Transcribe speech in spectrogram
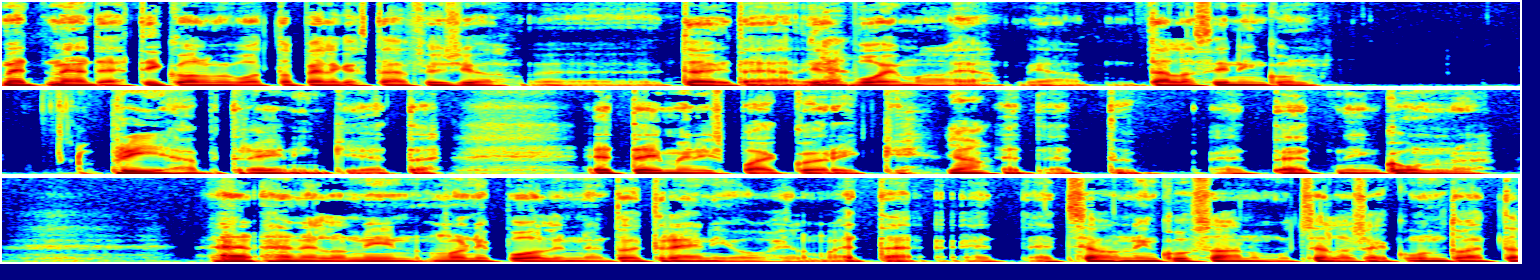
me, mehän tehtiin kolme vuotta pelkästään fysiotöitä ja, ja, Ja. voimaa ja, ja tällaisia niin kuin prehab-trainingia, että että ei menisi paikkoja rikki. Ja. Et, et, et, et niin kuin, hän, hänellä on niin monipuolinen toi treeniohjelma, että et, et se on niin kuin saanut mut sellaiseen kuntoon, että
